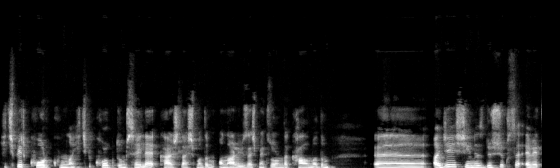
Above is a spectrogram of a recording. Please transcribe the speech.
hiçbir korkumla, hiçbir korktuğum şeyle karşılaşmadım. Onlarla yüzleşmek zorunda kalmadım. Ee, acı eşiğiniz düşükse evet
